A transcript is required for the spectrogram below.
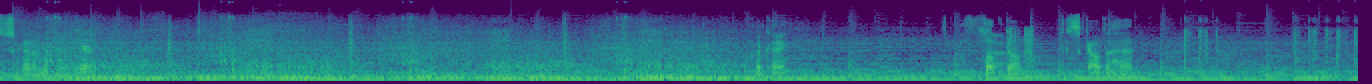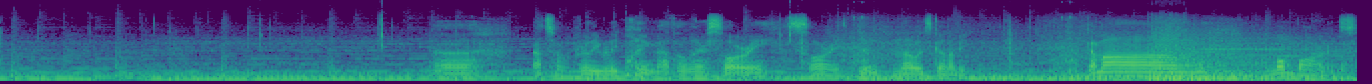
Just kind of moving in here. Okay. Thud gun. Scout ahead. Uh, that's a really, really boring battle there. Sorry, sorry. Didn't know it's gonna be. Come on, bombards.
